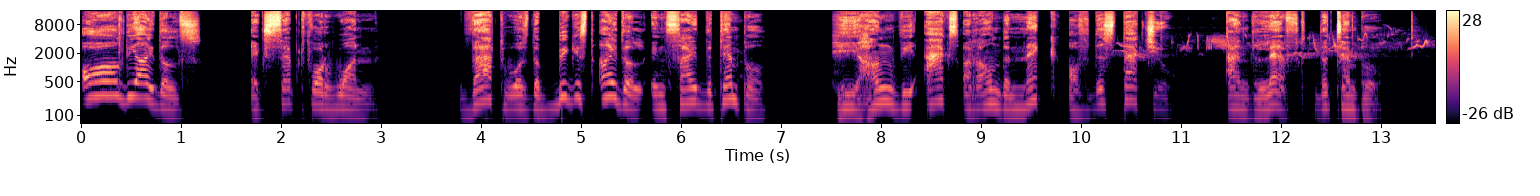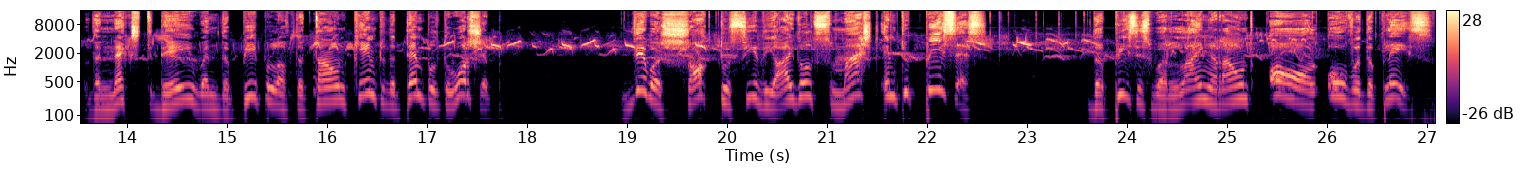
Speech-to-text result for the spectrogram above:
all the idols, except for one. That was the biggest idol inside the temple. He hung the axe around the neck of the statue and left the temple. The next day, when the people of the town came to the temple to worship, they were shocked to see the idol smashed into pieces. The pieces were lying around all over the place.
